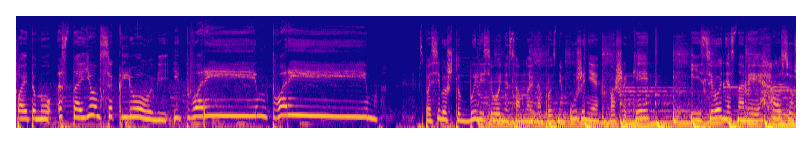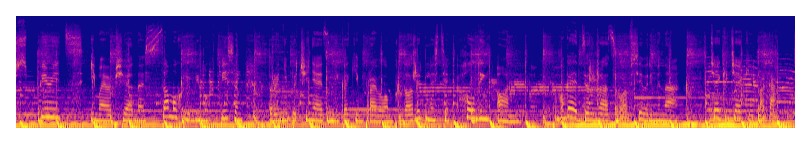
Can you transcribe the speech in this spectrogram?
Поэтому остаемся клевыми и творим, творим. Спасибо, что были сегодня со мной на позднем ужине. Ваша Кейт. И сегодня с нами House of Spirits и моя вообще одна из самых любимых песен, которая не подчиняется никаким правилам продолжительности Holding On. Помогает держаться во все времена. Чаки-чаки, пока!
